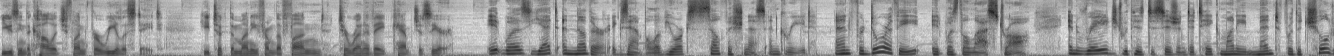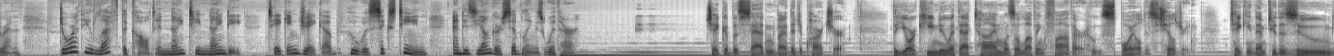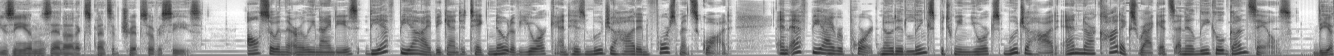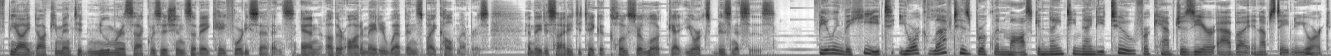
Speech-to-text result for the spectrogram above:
using the college fund for real estate. He took the money from the fund to renovate Camp Jazir. It was yet another example of York's selfishness and greed. And for Dorothy, it was the last straw. Enraged with his decision to take money meant for the children, Dorothy left the cult in 1990, taking Jacob, who was 16, and his younger siblings with her. Jacob was saddened by the departure. The York he knew at that time was a loving father who spoiled his children, taking them to the zoo, museums, and on expensive trips overseas. Also in the early 90s, the FBI began to take note of York and his Mujahid enforcement squad. An FBI report noted links between York's Mujahid and narcotics rackets and illegal gun sales. The FBI documented numerous acquisitions of AK 47s and other automated weapons by cult members, and they decided to take a closer look at York's businesses. Feeling the heat, York left his Brooklyn mosque in 1992 for Camp Jazir Abba in upstate New York.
